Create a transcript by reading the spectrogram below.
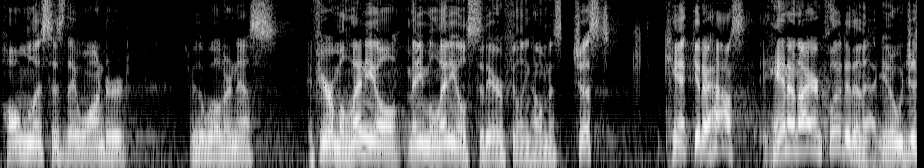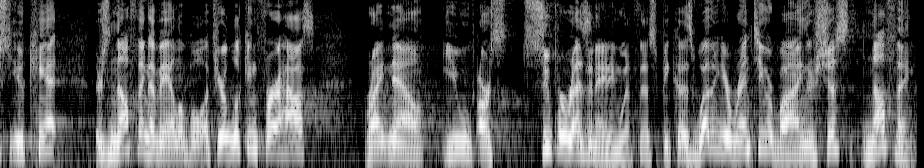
homeless as they wandered through the wilderness. If you're a millennial, many millennials today are feeling homeless, just can't get a house. Hannah and I are included in that. You know, just you can't, there's nothing available. If you're looking for a house right now, you are super resonating with this because whether you're renting or buying, there's just nothing.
